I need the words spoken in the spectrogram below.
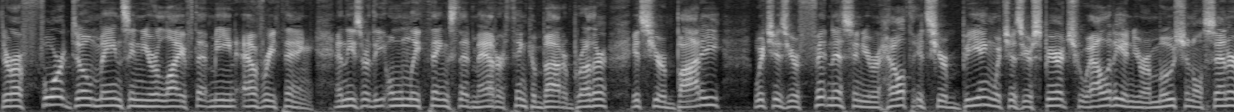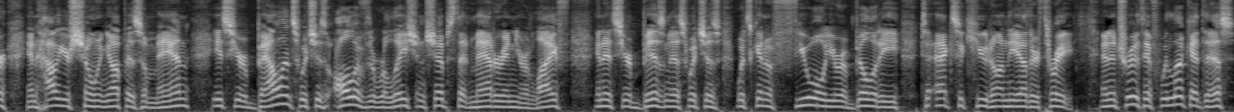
there are four domains in your life that mean everything. And these are the only things that matter. Think about it, brother. It's your body, which is your fitness and your health. It's your being, which is your spirituality and your emotional center and how you're showing up as a man. It's your balance, which is all of the relationships that matter in your life. And it's your business, which is what's going to fuel your ability to execute on the other three. And in truth, if we look at this,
